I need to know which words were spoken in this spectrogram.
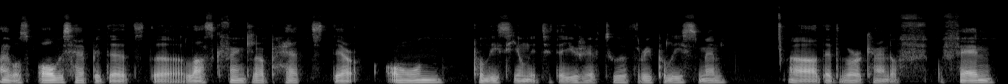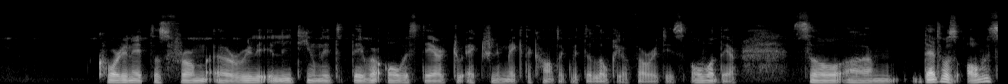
I was always happy that the LASK fan club had their own police unit. They usually have two or three policemen uh, that were kind of fan coordinators from a really elite unit, they were always there to actually make the contact with the local authorities over there. So um, that was always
